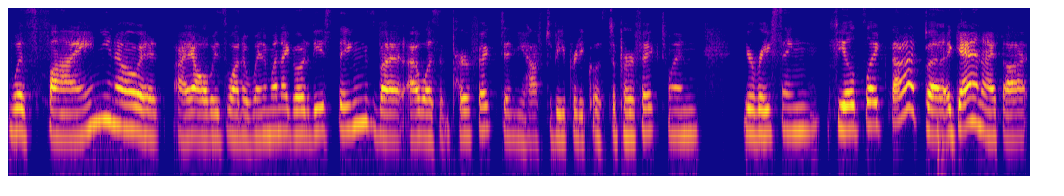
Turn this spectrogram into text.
was fine. You know, it, I always want to win when I go to these things, but I wasn't perfect and you have to be pretty close to perfect when you're racing fields like that. But again, I thought,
